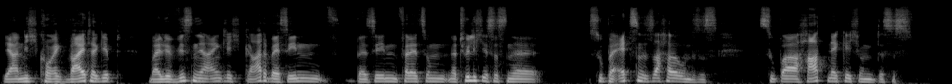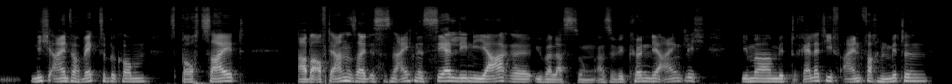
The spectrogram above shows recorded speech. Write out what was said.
ja nicht korrekt weitergibt, weil wir wissen ja eigentlich gerade bei Sehnen bei Sehnenverletzungen natürlich ist es eine super ätzende Sache und es ist super hartnäckig und es ist nicht einfach wegzubekommen. Es braucht Zeit, aber auf der anderen Seite ist es eigentlich eine sehr lineare Überlastung. Also wir können ja eigentlich immer mit relativ einfachen Mitteln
